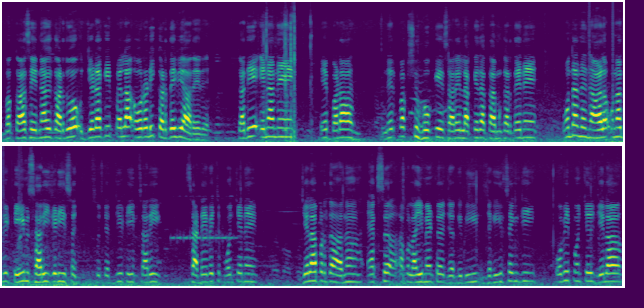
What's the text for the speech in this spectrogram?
ਵਿਕਾਸ ਇੰਨਾ ਕੁ ਕਰ ਦੂੰ ਜਿਹੜਾ ਕਿ ਪਹਿਲਾਂ ਆਲਰੇਡੀ ਕਰਦੇ ਵੀ ਆ ਰਹੇ ਨੇ। ਕਦੀ ਇਹਨਾਂ ਨੇ ਇਹ ਬੜਾ ਨਿਰਪੱਖ ਹੋ ਕੇ ਸਾਰੇ ਇਲਾਕੇ ਦਾ ਕੰਮ ਕਰਦੇ ਨੇ। ਉਹਨਾਂ ਦੇ ਨਾਲ ਉਹਨਾਂ ਦੀ ਟੀਮ ਸਾਰੀ ਜਿਹੜੀ ਸ- ਸੁਚੱਜੀ ਟੀਮ ਸਾਰੀ ਸਾਡੇ ਵਿੱਚ ਪਹੁੰਚੇ ਨੇ। ਜ਼ਿਲ੍ਹਾ ਪ੍ਰਧਾਨ ਐਕਸ ਅਪਲਾਈਮੈਂਟ ਜਗਬੀਰ ਜਗੀਰ ਸਿੰਘ ਜੀ, ਉਹ ਵੀ ਪਹੁੰਚੇ। ਜ਼ਿਲ੍ਹਾ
